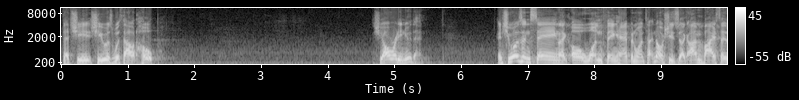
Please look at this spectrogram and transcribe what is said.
that she, she was without hope. She already knew that. And she wasn't saying like, oh, one thing happened one time. No, she's like, I'm bisexual.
